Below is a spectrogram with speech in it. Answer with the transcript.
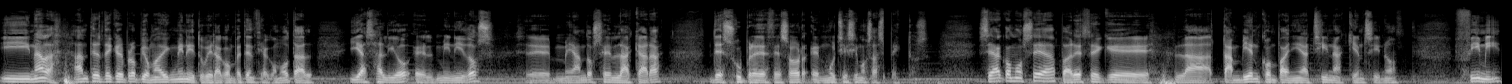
Y nada, antes de que el propio Mavic Mini tuviera competencia como tal, ya salió el Mini 2 eh, meándose en la cara de su predecesor en muchísimos aspectos. Sea como sea, parece que la también compañía china, quien si no, Fimi,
